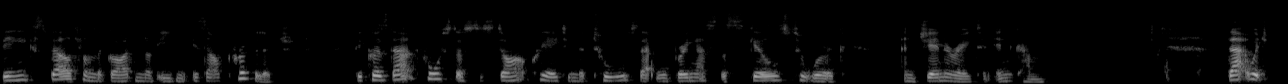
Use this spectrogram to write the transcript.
being expelled from the Garden of Eden is our privilege because that forced us to start creating the tools that will bring us the skills to work and generate an income. That which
